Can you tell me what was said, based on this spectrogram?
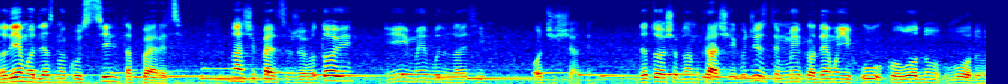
Додаємо для смаку сіль та перець. Наші перці вже готові, і ми будемо зараз їх очищати. Для того, щоб нам краще їх очистити, ми кладемо їх у холодну воду.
